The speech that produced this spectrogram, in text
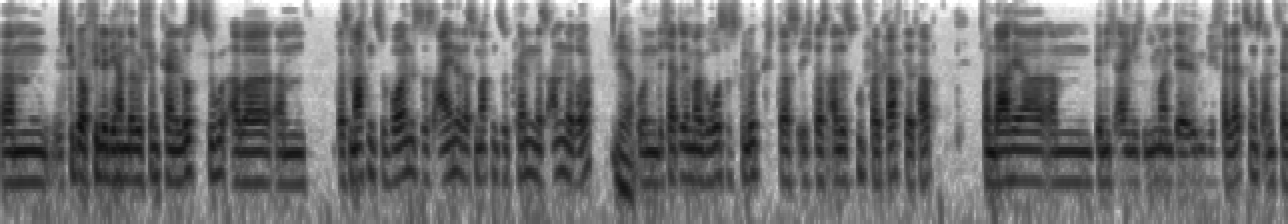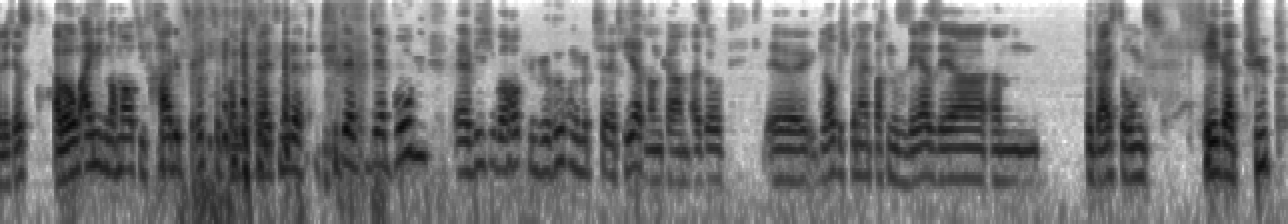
Ähm, es gibt auch viele, die haben da bestimmt keine Lust zu, aber ähm, das machen zu wollen ist das eine, das machen zu können das andere. Ja. Und ich hatte immer großes Glück, dass ich das alles gut verkraftet habe. Von daher ähm, bin ich eigentlich niemand, der irgendwie verletzungsanfällig ist. Aber um eigentlich nochmal auf die Frage zurückzukommen, das war jetzt nur der, der, der Bogen, äh, wie ich überhaupt in Berührung mit äh, Triathlon kam. Also ich äh, glaube, ich bin einfach ein sehr, sehr ähm, begeisterungsfähiger Typ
